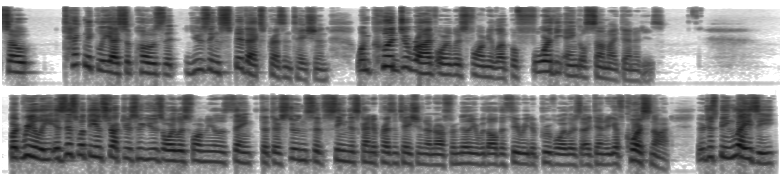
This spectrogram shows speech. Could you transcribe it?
So technically, I suppose that using Spivak's presentation, one could derive Euler's formula before the angle sum identities. But really, is this what the instructors who use Euler's formula think, that their students have seen this kind of presentation and are familiar with all the theory to prove Euler's identity? Of course not. They're just being lazy,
